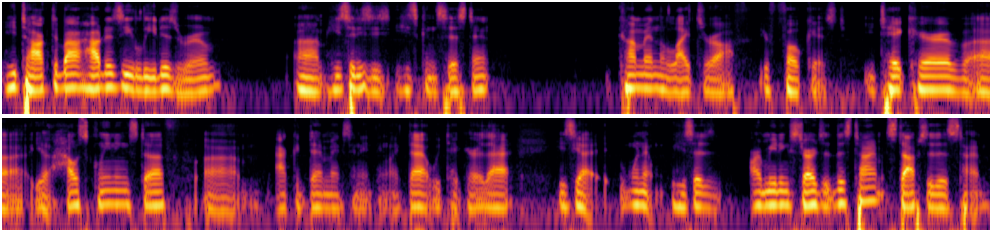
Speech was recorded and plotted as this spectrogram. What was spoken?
he talked about how does he lead his room. Um, he said he's he's consistent. You come in, the lights are off. You're focused. You take care of uh, you know, house cleaning stuff, um, academics, anything like that. We take care of that. He's got when it, he says our meeting starts at this time, it stops at this time.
